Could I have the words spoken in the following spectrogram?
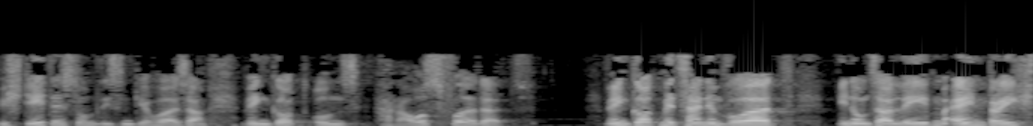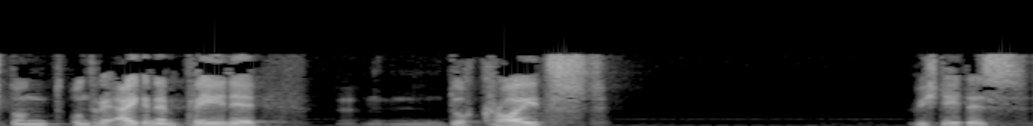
Wie steht es um diesen Gehorsam, wenn Gott uns herausfordert? Wenn Gott mit seinem Wort in unser Leben einbricht und unsere eigenen Pläne durchkreuzt. Wie steht es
